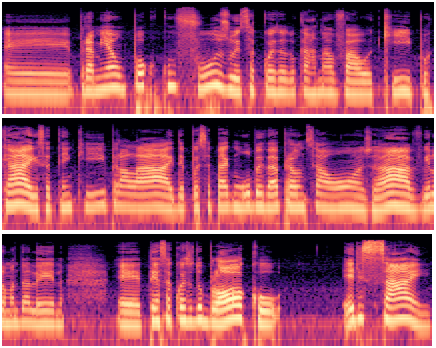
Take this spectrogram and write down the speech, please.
É, para mim é um pouco confuso essa coisa do carnaval aqui, porque ah, você tem que ir para lá e depois você pega um Uber e vai para onde você aonde, ah, Vila Madalena. É, tem essa coisa do bloco, ele sai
